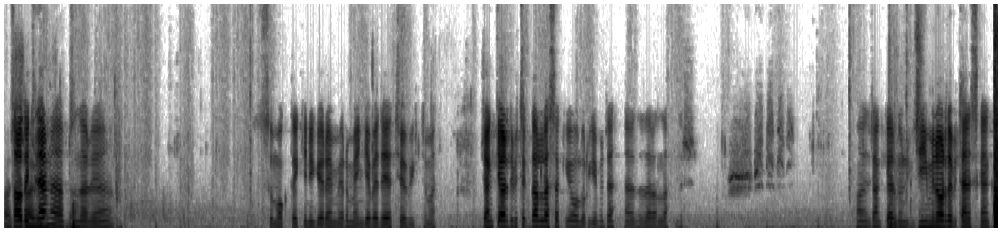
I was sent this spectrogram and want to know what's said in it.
Aşağı Sağdakiler ne yaptılar ya? Smoke'dakini göremiyorum. Engebede yatıyor büyük ihtimal. Junkyard'ı bir tık darlasak iyi olur gibi de. Neredeler Allah bilir. Ha Junkyard'ın G'min orada bir tanesi kanka.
